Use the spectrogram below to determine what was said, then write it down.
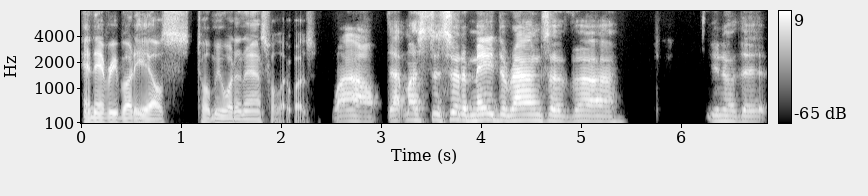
and everybody else told me what an asshole I was. Wow, that must have sort of made the rounds of, uh, you know, the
